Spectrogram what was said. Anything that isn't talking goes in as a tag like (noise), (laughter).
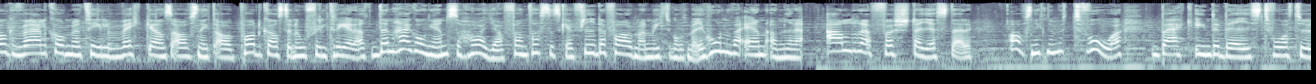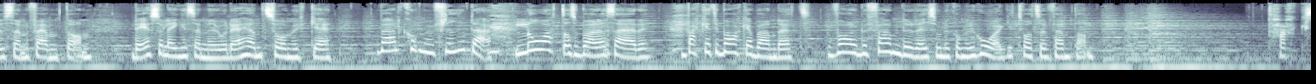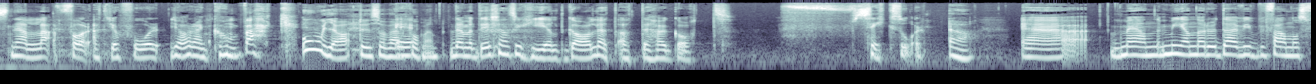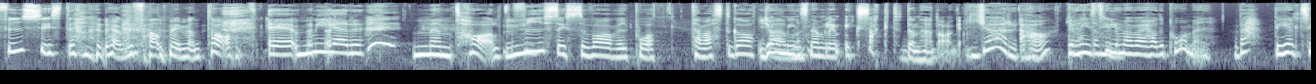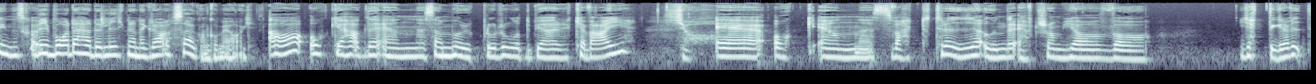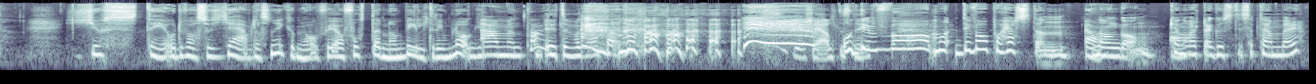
Och välkomna till veckans avsnitt av podcasten Ofiltrerat. Den här gången så har jag fantastiska Frida Farman mitt emot mig. Hon var en av mina allra första gäster. Avsnitt nummer två, Back in the days 2015. Det är så länge sedan nu och det har hänt så mycket. Välkommen Frida! Låt oss bara så här backa tillbaka bandet. Var befann du dig som du kommer ihåg 2015? Tack snälla för att jag får göra en comeback. Oh ja, du är så välkommen. Eh, nej, men det känns ju helt galet att det har gått sex år. Ja. Eh, men menar du där vi befann oss fysiskt (laughs) eller där jag befann mig mentalt? Eh, mer (laughs) mentalt. Fysiskt så var vi på Tavastgatan. Jag minns nämligen exakt den här dagen. Gör du det? Ja, jag minns till och med vad jag hade på mig. Va? Det är helt sinnessjukt. Vi båda hade liknande glasögon kommer jag ihåg. Ja, och jag hade en sån mörkblå rådbjärkavaj. Ja. Eh, och en svart tröja under eftersom jag var jättegravid. Just det, och du var så jävla snygg kommer jag ihåg. För jag fotade någon bild till din blogg. Ja, men tack. Ute på gatan. (laughs) är sig alltid Och snygg. det var, det var på hösten Ja. någon gång. Kan Ja. ha varit augusti, september.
